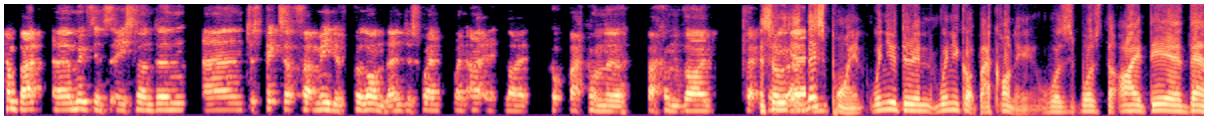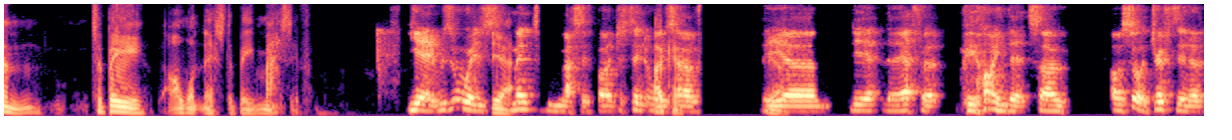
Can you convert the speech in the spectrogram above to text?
come back, uh, moved into East London, and just picked up PhatMedia full on. Then just went went at it, like got back on the back on the vibe. And so again. at this point, when you're doing when you got back on it, was was the idea then to be I want this to be massive? yeah, it was always Yeah. meant to be massive, but I just didn't always Okay. have the um, the the effort behind it. So I was sort of drifting, uh,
